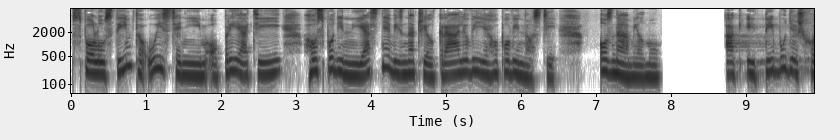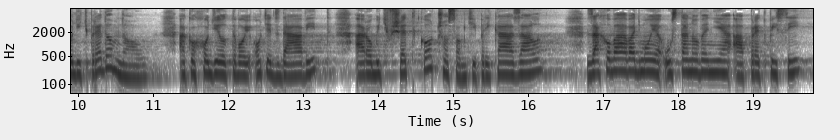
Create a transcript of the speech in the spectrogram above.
Spolu s týmto uistením o prijatí hospodin jasne vyznačil kráľovi jeho povinnosti. Oznámil mu – ak i ty budeš chodiť predo mnou, ako chodil tvoj otec Dávid a robiť všetko, čo som ti prikázal, zachovávať moje ustanovenia a predpisy,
